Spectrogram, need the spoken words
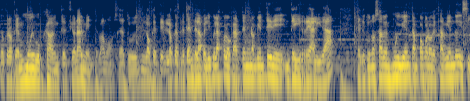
Yo creo que es muy buscado intencionalmente. Vamos, o sea, tú, lo, que te- lo que pretende la película es colocarte en un ambiente de, de irrealidad, de que tú no sabes muy bien tampoco lo que estás viendo y, si-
